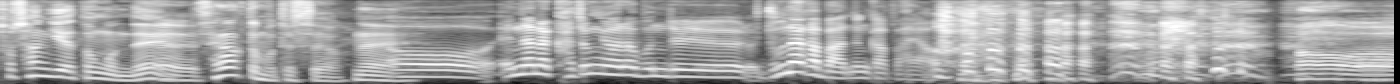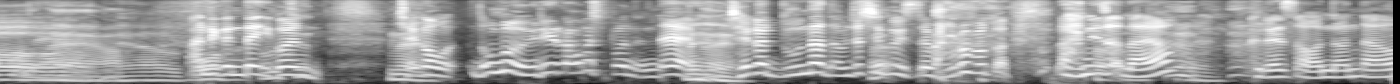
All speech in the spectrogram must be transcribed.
초창기 했던 건데 네, 생각도 못했어요. 네. 어, 옛날에 가족 여러분들 누나가 많은가 봐요. 어, 네. 네. 아, 아, 아니 근데 이건 아무튼, 네. 제가 너무 의리를 하고 싶었는데 네. 제가 누나 남자친구 있어요 물어볼 건 아니잖아요. 그래서 너너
